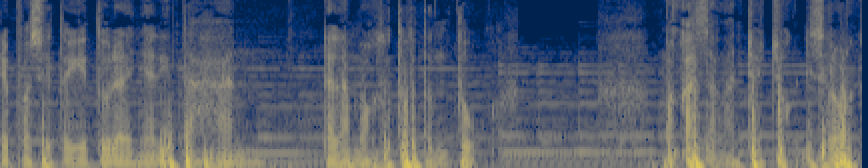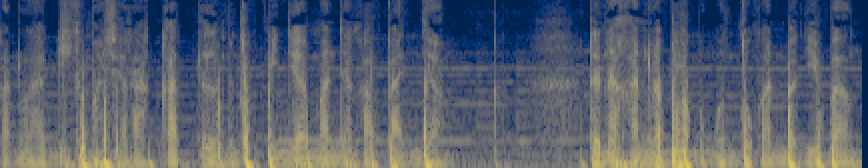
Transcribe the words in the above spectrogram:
deposito itu darinya ditahan dalam waktu tertentu maka sangat cocok disalurkan lagi ke masyarakat dalam bentuk pinjaman jangka panjang dan akan lebih menguntungkan bagi bank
